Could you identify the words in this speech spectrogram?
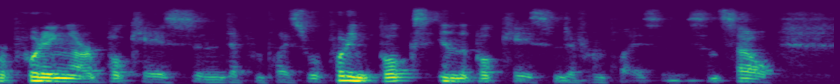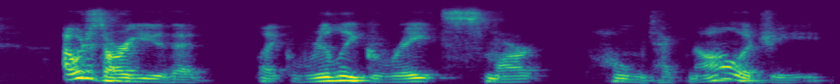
we're putting our bookcase in different places, we're putting books in the bookcase in different places. And so I would just argue that like really great smart home technology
